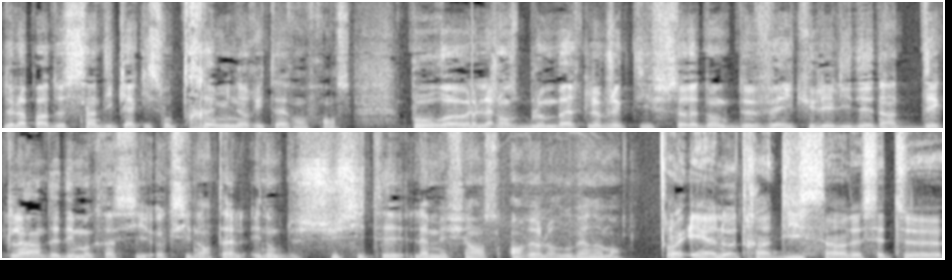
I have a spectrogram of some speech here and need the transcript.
de la part de syndicats qui sont très minoritaires en France. Pour euh, l'agence Bloomberg, l'objectif serait donc de véhiculer l'idée d'un déclin des démocraties occidentales et donc de susciter la méfiance envers leur gouvernement. Et un autre indice hein, de cette euh,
